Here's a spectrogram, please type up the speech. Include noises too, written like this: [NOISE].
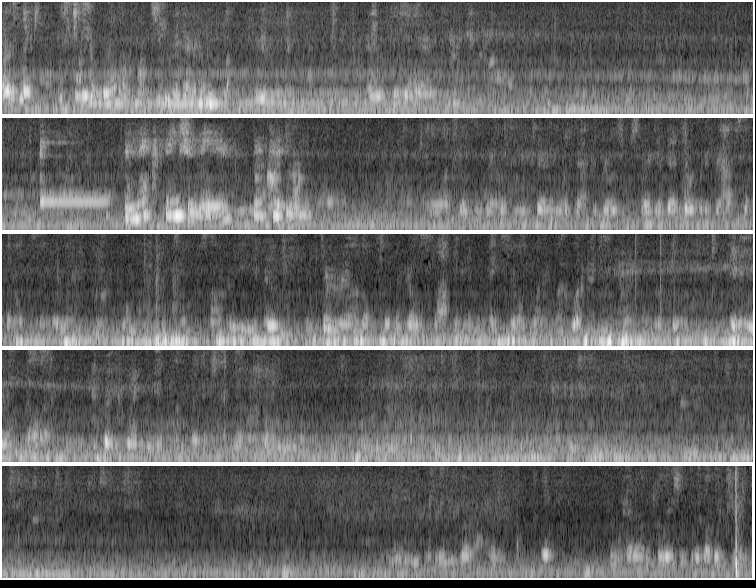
I was like, punching there. I didn't see there. The next station is Burquitlam. Watch those umbrellas when you're one back to grocery store, get bent over to grab something, all of a sudden you're like, oh, so sorry. You turn around, all of a sudden the girl's slapping you in the face. You're like, what, what, what am I doing? Get your umbrella. when you get something that should be. Yes. We'll head on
